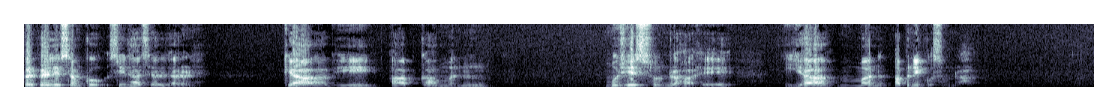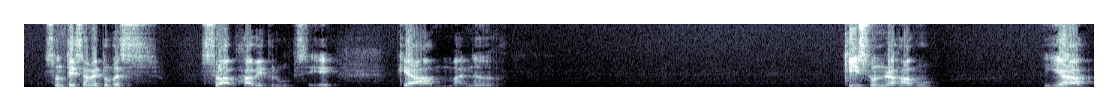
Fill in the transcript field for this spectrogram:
पर पहले सम को सीधा सा उदाहरण है। क्या अभी आपका मन मुझे सुन रहा है या मन अपने को सुन रहा? सुनते समय तो बस स्वाभाविक रूप से क्या मन की सुन रहा हूँ या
